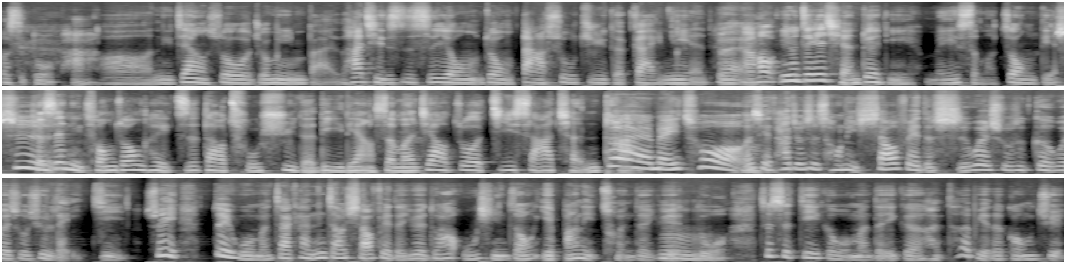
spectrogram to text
二十多趴啊。你这样说我就明白了，它其实是用这种大数据的概念，对。然后因为这些钱对你没什么重点，是，可是你从中可以知道储蓄的力量，什么叫做积沙成塔？对，没错。而且它就是从你消费的十位数是个位数去累积，所以对我们在看，你只要消费的越多，它无形中也帮你。存的越多，这是第一个我们的一个很特别的工具。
